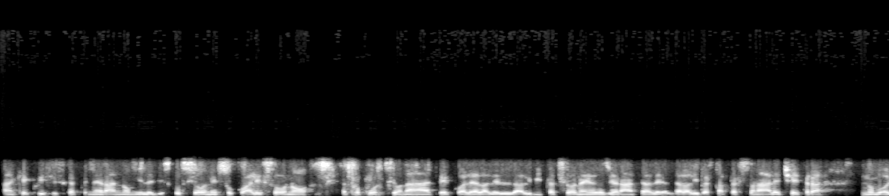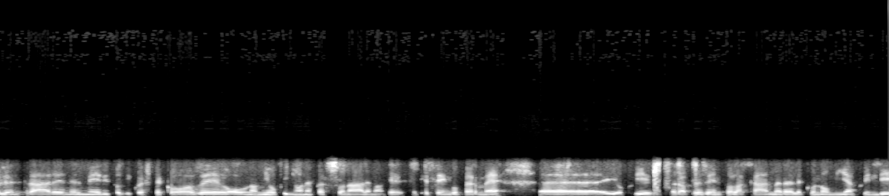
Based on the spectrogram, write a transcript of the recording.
anche qui si scateneranno mille discussioni su quali sono proporzionate, qual è la, la limitazione esagerata della libertà personale, eccetera non voglio entrare nel merito di queste cose, ho una mia opinione personale ma che, che tengo per me, eh, io qui rappresento la Camera e l'economia, quindi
